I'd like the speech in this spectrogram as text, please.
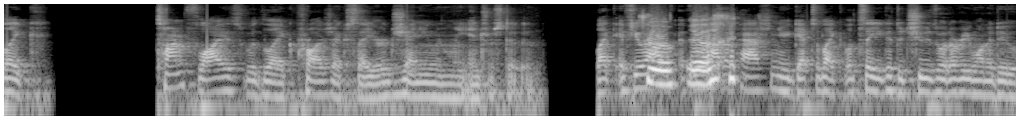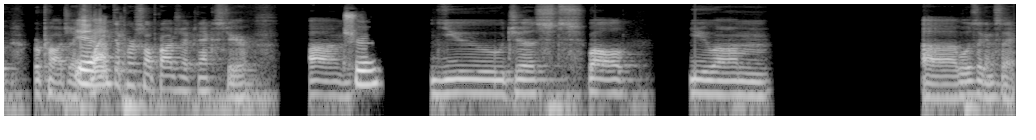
like time flies with like projects that you're genuinely interested in. Like if you True, have if you have a passion, you get to like let's say you get to choose whatever you want to do for projects. Yeah. Like the personal project next year. Um True. you just well you um uh what was I gonna say?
